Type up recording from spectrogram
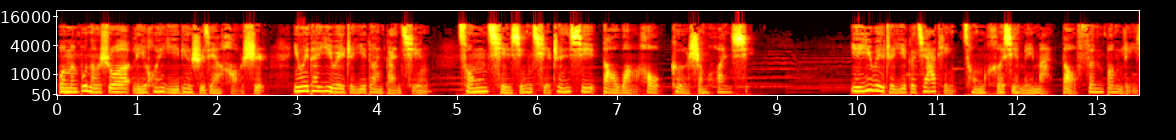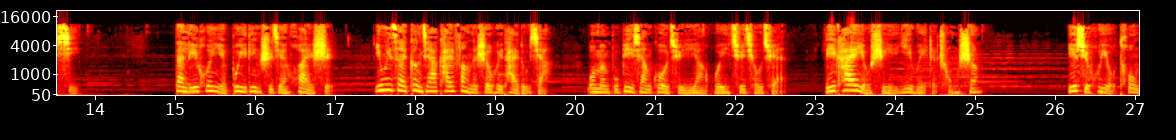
我们不能说离婚一定是件好事，因为它意味着一段感情从且行且珍惜到往后各生欢喜，也意味着一个家庭从和谐美满到分崩离析。但离婚也不一定是件坏事，因为在更加开放的社会态度下，我们不必像过去一样委曲求全，离开有时也意味着重生。也许会有痛，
